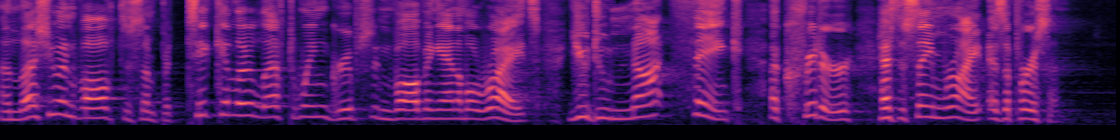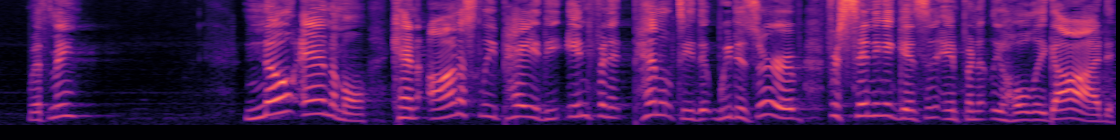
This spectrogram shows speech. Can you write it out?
Unless you involve to some particular left wing groups involving animal rights, you do not think a critter has the same right as a person. With me? No animal can honestly pay the infinite penalty that we deserve for sinning against an infinitely holy God.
